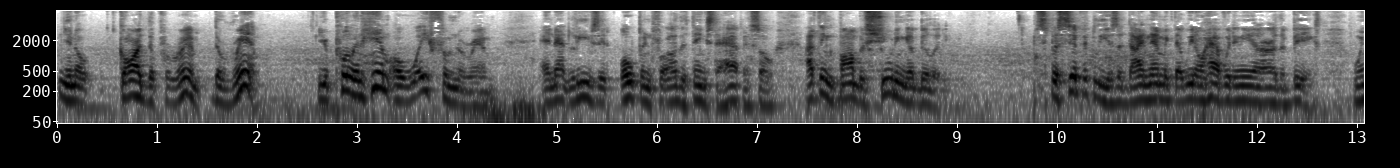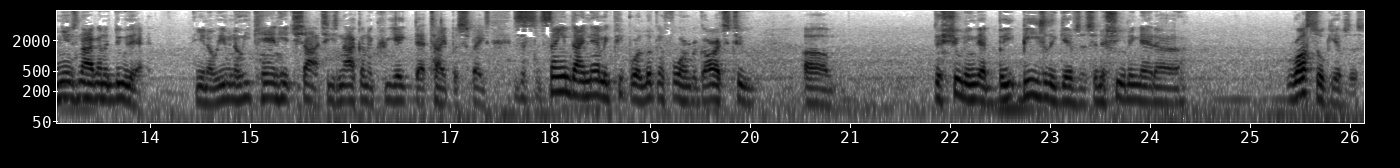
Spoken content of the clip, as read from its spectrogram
you know, guard the rim, the rim. You're pulling him away from the rim and that leaves it open for other things to happen. So I think Bamba's shooting ability specifically is a dynamic that we don't have with any of our other bigs. Wenyen's not going to do that. You know, even though he can hit shots, he's not going to create that type of space. It's the same dynamic people are looking for in regards to um, the shooting that Be Beasley gives us and the shooting that uh, Russell gives us.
